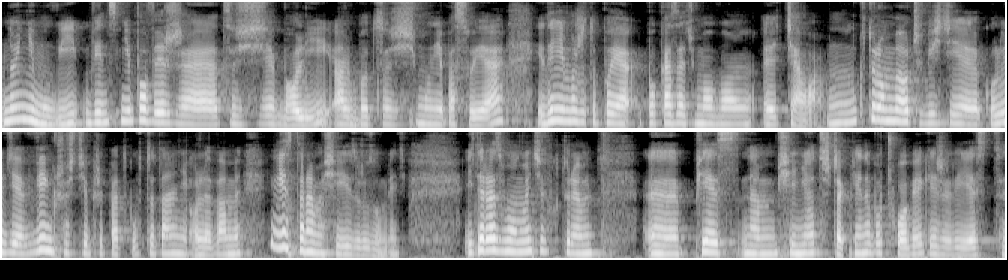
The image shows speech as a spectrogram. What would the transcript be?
no i nie mówi, więc nie powie, że coś się boli albo coś mu nie pasuje. Jedynie może to pokazać mową y, ciała, którą my oczywiście jako ludzie w większości przypadków totalnie olewamy i nie staramy się jej zrozumieć. I teraz w momencie, w którym y, pies nam się nie odszczepnie, no bo człowiek, jeżeli jest,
